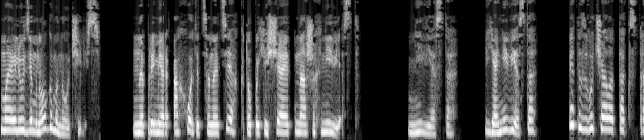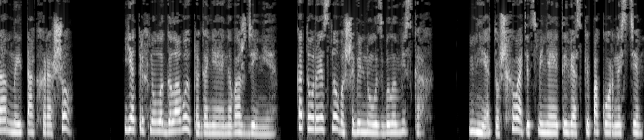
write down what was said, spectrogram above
Мои люди многому научились. Например, охотиться на тех, кто похищает наших невест. Невеста. Я невеста. Это звучало так странно и так хорошо. Я тряхнула головой, прогоняя наваждение, которое снова шевельнулось было в висках. Нет уж, хватит с меня этой вязкой покорности.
